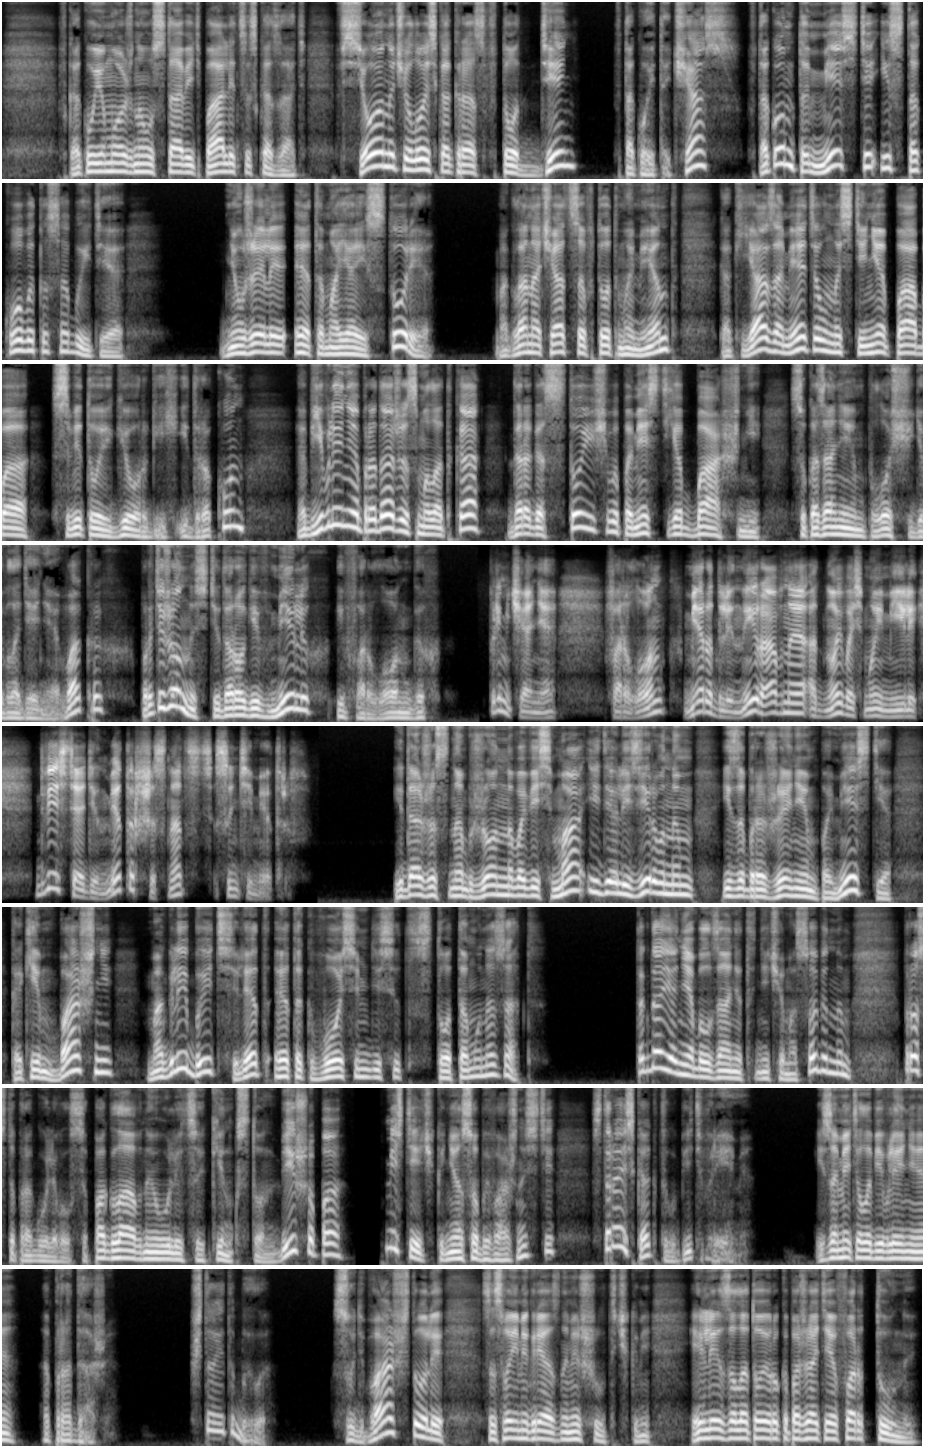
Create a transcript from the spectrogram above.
в какую можно уставить палец и сказать «все началось как раз в тот день, в такой-то час, в таком-то месте и с такого-то события»? Неужели это моя история могла начаться в тот момент, как я заметил на стене паба «Святой Георгий и дракон» объявление о продаже с молотка дорогостоящего поместья башни с указанием площади владения в акрах, протяженности дороги в милях и фарлонгах. Примечание. Фарлонг — мера длины, равная 1 восьмой мили, 201 метр 16 сантиметров. И даже снабженного весьма идеализированным изображением поместья, каким башни могли быть лет этак 80-100 тому назад. Тогда я не был занят ничем особенным, просто прогуливался по главной улице Кингстон-Бишопа, местечко не особой важности, стараясь как-то убить время. И заметил объявление о продаже. Что это было? Судьба, что ли, со своими грязными шуточками? Или золотое рукопожатие фортуны?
